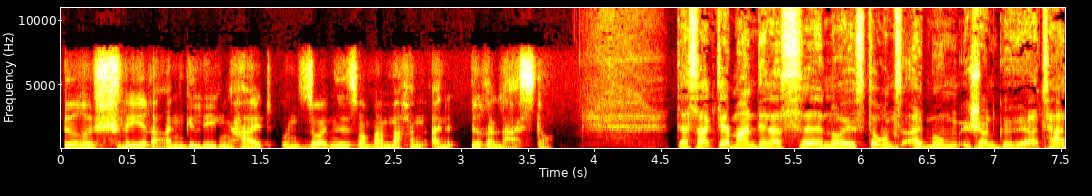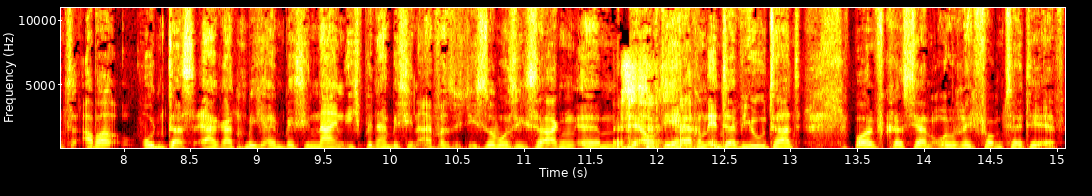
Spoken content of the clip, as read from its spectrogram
irre schwere Angelegenheit und sollten Sie es nochmal machen, eine irre Leistung. Das sagt der Mann, der das äh, neue Stones-Album schon gehört hat. Aber, und das ärgert mich ein bisschen. Nein, ich bin ein bisschen eifersüchtig, so muss ich sagen, ähm, der auch die Herren interviewt hat. Wolf Christian Ulrich vom ZDF.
